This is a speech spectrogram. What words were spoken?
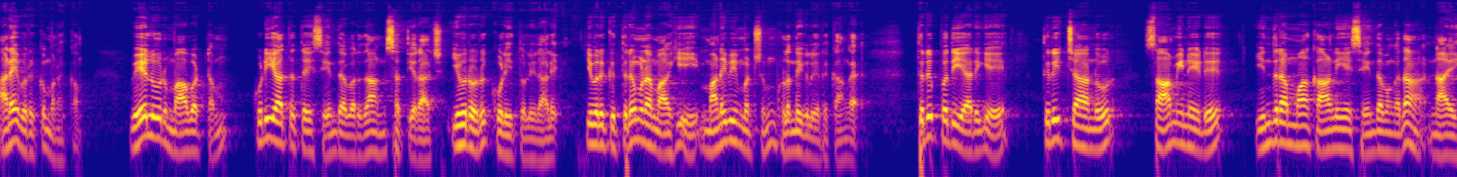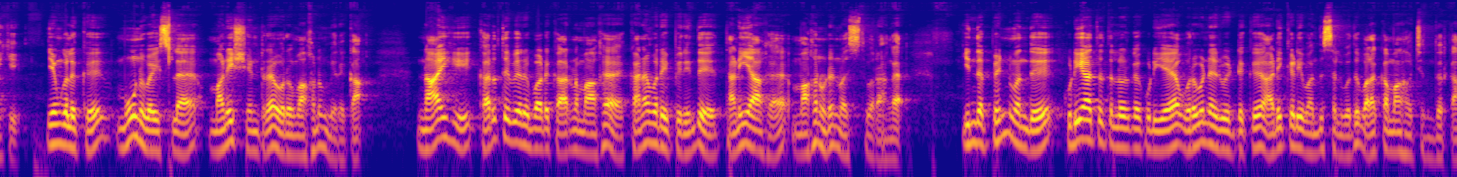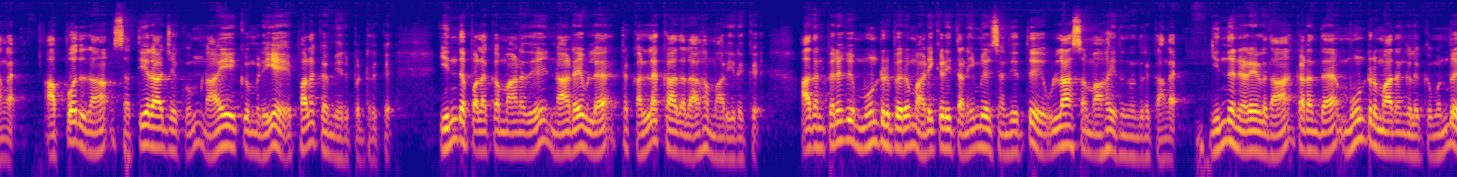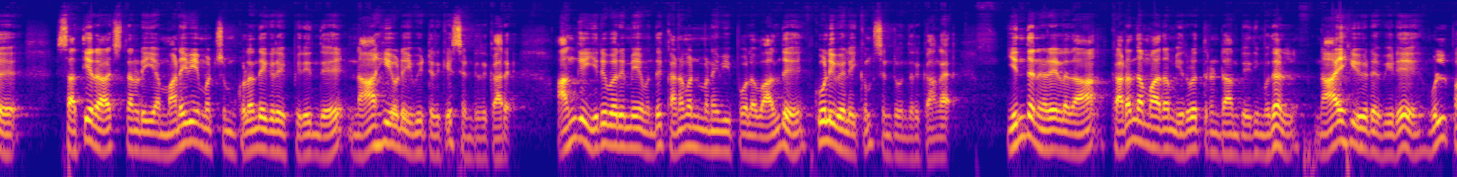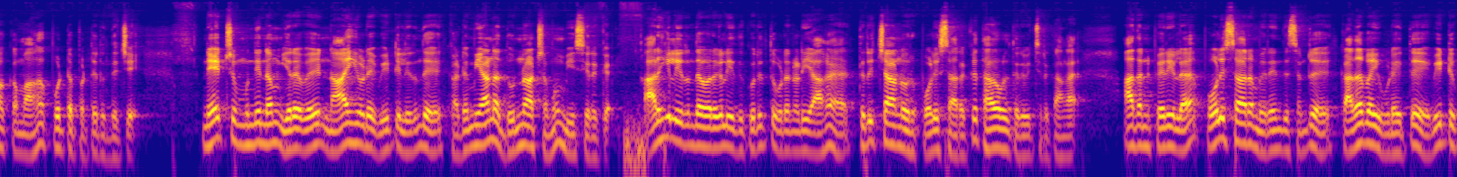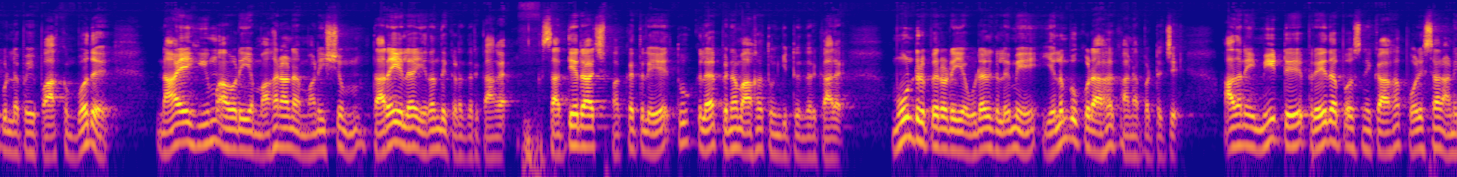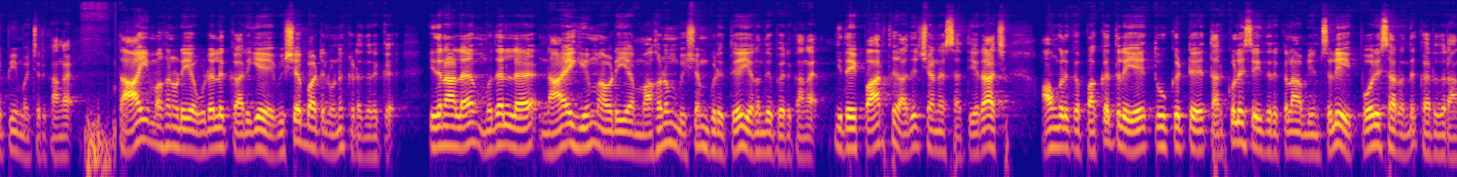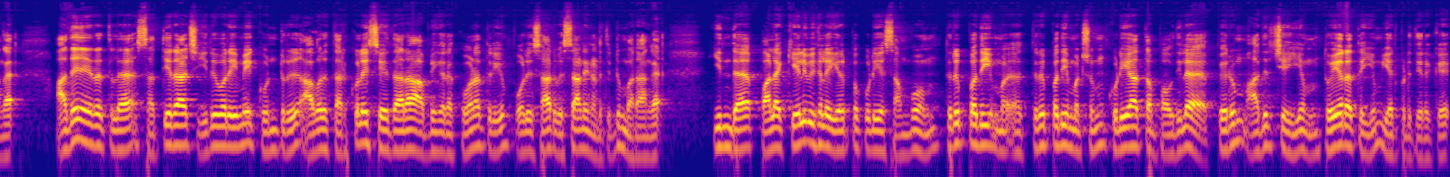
அனைவருக்கும் வணக்கம். வேலூர் மாவட்டம் குடியாத்தத்தை சேர்ந்தவர்தான் சத்யராஜ். இவர் ஒரு கூலி தொழிலாளி. இவருக்கு திருமணமாகி மனைவி மற்றும் குழந்தைகள் இருக்காங்க. திருப்பதி அருகே திருச்சானூர் சாமிநேடு இந்திரம்மா காலனியை சேர்ந்தவங்க தான் நாயகி. இவங்களுக்கு மூணு வயசில் மணிஷ் என்ற ஒரு மகனும் இருக்கான். நாயகி கருத்து வேறுபாடு காரணமாக கணவரை பிரிந்து தனியாக மகனுடன் வசித்து வராங்க. இந்த பெண் வந்து குடியாத்தத்தில் இருக்கக்கூடிய உறவினர் வீட்டுக்கு அடிக்கடி வந்து செல்வது வழக்கமாக வச்சுருந்துருக்காங்க. அப்போது தான் சத்யராஜுக்கும் நாயகிக்கும் இடையே பழக்கம் ஏற்பட்டிருக்கு. இந்த பழக்கமானது நடைவில் கள்ளக்காதலாக மாறியிருக்கு. அதன் பிறகு மூன்று பேரும் அடிக்கடி தனிமையில் சந்தித்து உல்லாசமாக இருந்து வந்திருக்காங்க. இந்த நிலையில தான் கடந்த மூன்று மாதங்களுக்கு முன்பு சத்யராஜ் தன்னுடைய மனைவி மற்றும் குழந்தைகளை பிரிந்து நாகியோடைய வீட்டிற்கே சென்றிருக்காரு. அங்கு இருவருமே வந்து கணவன் மனைவி போல வாழ்ந்து கூலி வேலைக்கும் சென்று வந்திருக்காங்க. இந்த நிலையில தான் கடந்த மாதம் இருபத்தி ரெண்டாம் தேதி முதல் நாயகியோட வீடு உள்பக்கமாக பூட்டப்பட்டு இருந்துச்சு நேற்று முன்தினம் இரவு நாயகியோட வீட்டிலிருந்து கடுமையான துர்நாற்றமும் வீசியிருக்கு. அருகில் இருந்தவர்கள் இது குறித்து உடனடியாக திருச்சானூர் போலீசாருக்கு தகவல் தெரிவிச்சிருக்காங்க. அதன் பேரில் போலீசாரும் விரைந்து சென்று கதவை உடைத்து வீட்டுக்குள்ளே போய் பார்க்கும்போது நாயகியும் அவருடைய மகனான மனிஷும் தரையில் இறந்து கிடந்திருக்காங்க. சத்யராஜ் பக்கத்திலேயே தூக்கில் பிணமாக தூங்கிட்டு இருந்திருக்காரு. மூன்று பேருடைய உடல்களுமே எலும்புக்கூடாக காணப்பட்டுச்சு. அதனை மீட்டு பிரேத போசனைக்காக போலீசார் அனுப்பியும் வச்சிருக்காங்க. தாய் மகனுடைய உடலுக்கு அருகே விஷ பாட்டில் ஒன்று கிடந்திருக்கு. இதனால் முதல்ல நாயகியும் அவருடைய மகனும் விஷம் குடித்து இறந்து போயிருக்காங்க. இதை பார்த்து அதிர்ச்சியான சத்யராஜ் அவங்களுக்கு பக்கத்திலேயே தூக்கிட்டு தற்கொலை செய்திருக்கலாம் அப்படின்னு சொல்லி போலீசார் வந்து கருதுறாங்க. அதே நேரத்தில் சத்யராஜ் இருவரையுமே கொன்று அவர் தற்கொலை செய்தாரா? அப்படிங்கிற கோணத்திலையும் போலீசார் விசாரணை நடத்திட்டு வராங்க. இந்த பல கேள்விகளை எழுப்பக்கூடிய சம்பவம் திருப்பதி ம- திருப்பதி மற்றும் குடியாத்தம் பகுதியில் பெரும் அதிர்ச்சியையும் துயரத்தையும் ஏற்படுத்தியிருக்கு.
